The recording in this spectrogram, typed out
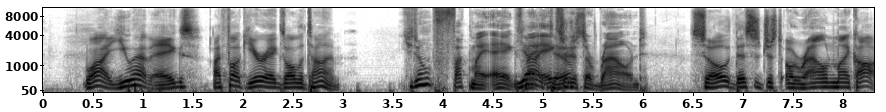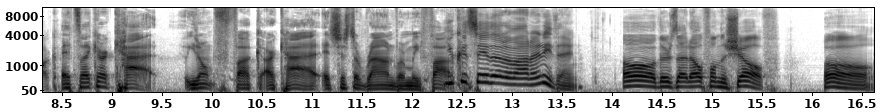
Why? You have eggs. I fuck your eggs all the time. you don't fuck my eggs. Yeah, my I eggs do. are just around. So this is just around my cock. It's like our cat. You don't fuck our cat. It's just around when we fuck. You could say that about anything. Oh, there's that elf on the shelf. Oh,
